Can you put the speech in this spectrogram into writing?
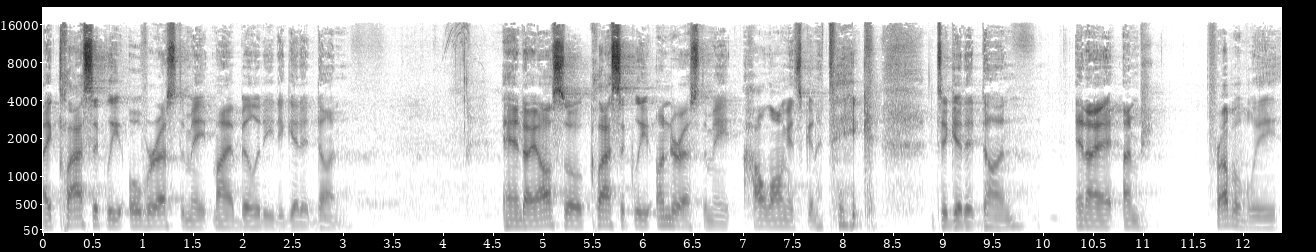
I classically overestimate my ability to get it done. And I also classically underestimate how long it's going to take to get it done. And I, I'm probably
